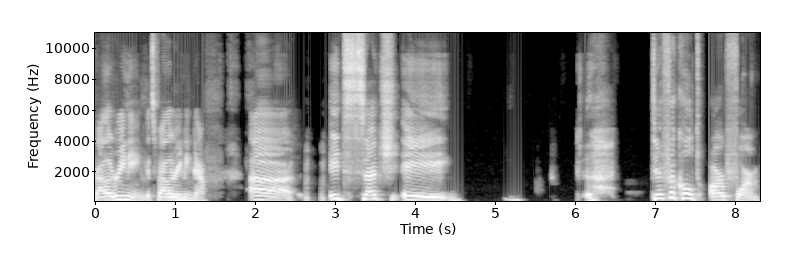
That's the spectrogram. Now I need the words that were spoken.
ballerining. It's ballerining now. Uh, it's such a uh, difficult art form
